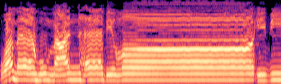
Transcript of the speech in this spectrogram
وما هم عنها بغائبين.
